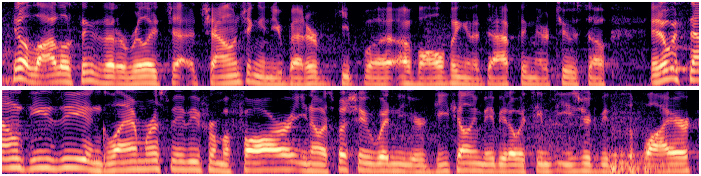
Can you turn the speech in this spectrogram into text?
you know a lot of those things that are really ch- challenging, and you better keep uh, evolving and adapting there too. So it always sounds easy and glamorous maybe from afar. You know, especially when you're detailing, maybe it always seems easier to be the supplier.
